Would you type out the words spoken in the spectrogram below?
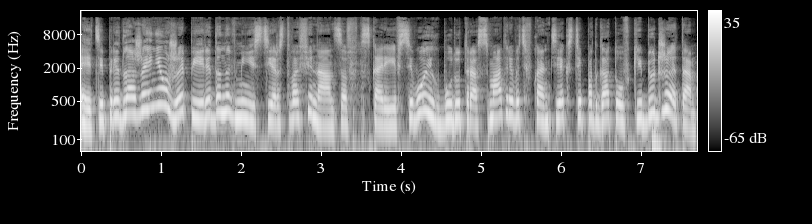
Эти предложения уже переданы в Министерство финансов. Скорее всего, их будут рассматривать в контексте подготовки бюджета,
